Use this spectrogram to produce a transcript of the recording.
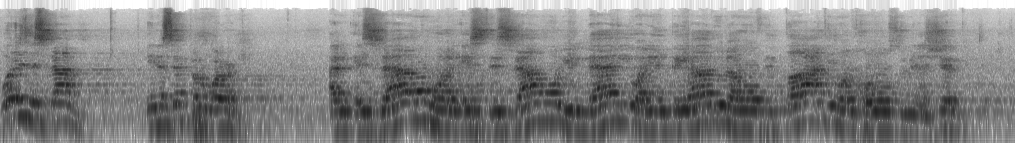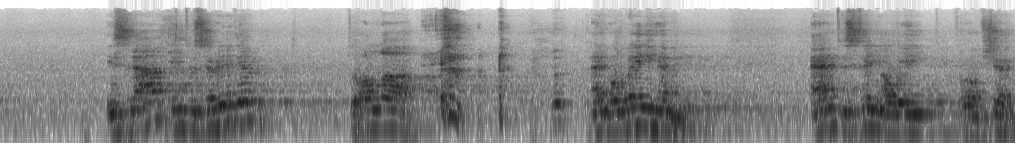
What is Islam? In a simple word. الإسلام هو الاستسلام لله والانقياد له في الطاعة والخلوص من الشرك. Islam is to surrender to Allah and obey Him and to stay away from shirk,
